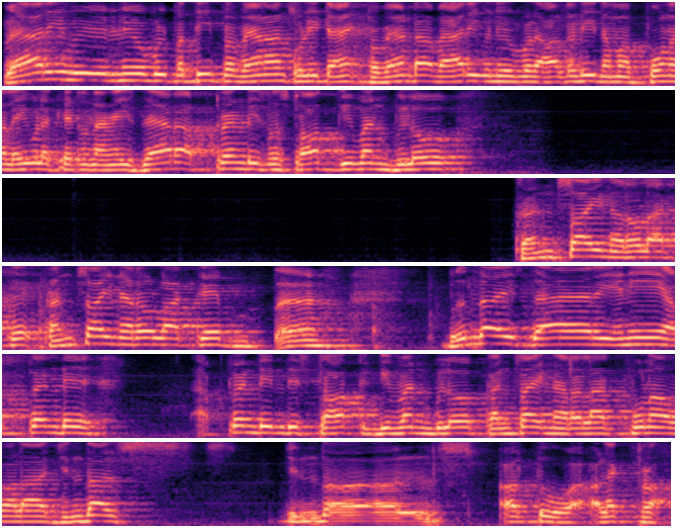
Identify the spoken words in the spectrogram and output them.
வேரி ரினியூவபிள் பற்றி இப்போ வேணான்னு சொல்லிட்டேன். இப்போ வேண்டாம் வேரி ரினியூவபிள் ஆல்ரெடி நம்ம போன லைவில் கேட்டிருந்தாங்க. Is there up trend is stock given below Kansai Nerolac Kansai Nerolac Brinda is there any up trend up trend in the stock given below Kansai Nerolac Poonawalla Jindals Jindals are to Olectra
